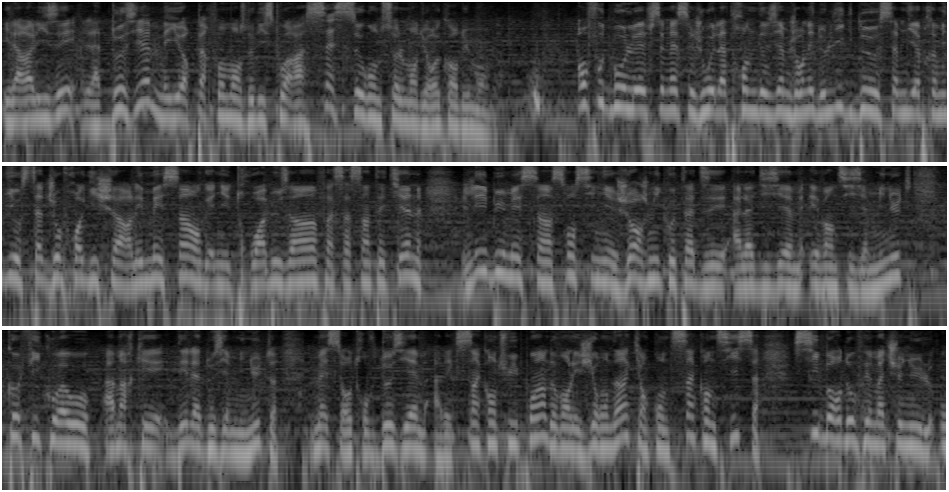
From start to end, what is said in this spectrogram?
il a réalisé la deuxième meilleure performance de l'histoire à 16 secondes seulement du record du monde. En football, le FC Metz jouait la 32e journée de Ligue 2 samedi après-midi au stade Geoffroy Guichard. Les Messins ont gagné 3 buts à 1 face à Saint-Etienne. Les buts messins sont signés Georges Mikotadze à la 10e et 26e minute. Kofi Kouao a marqué dès la 12e minute. Metz se retrouve deuxième avec 58 points devant les Girondins qui en comptent 56. Si Bordeaux fait match nul ou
